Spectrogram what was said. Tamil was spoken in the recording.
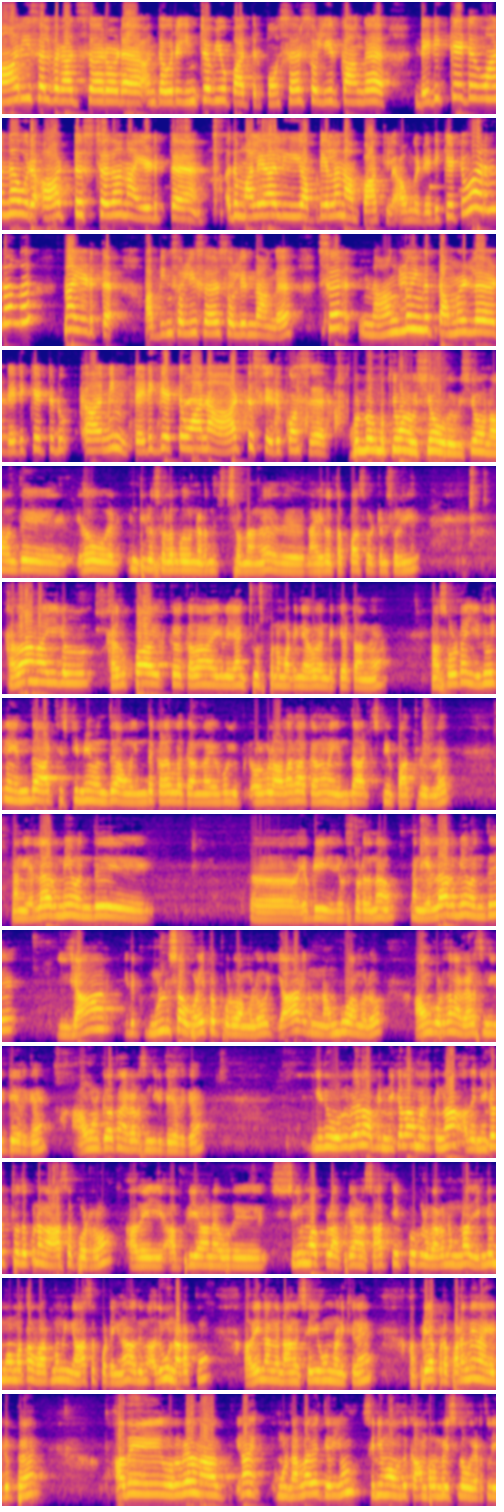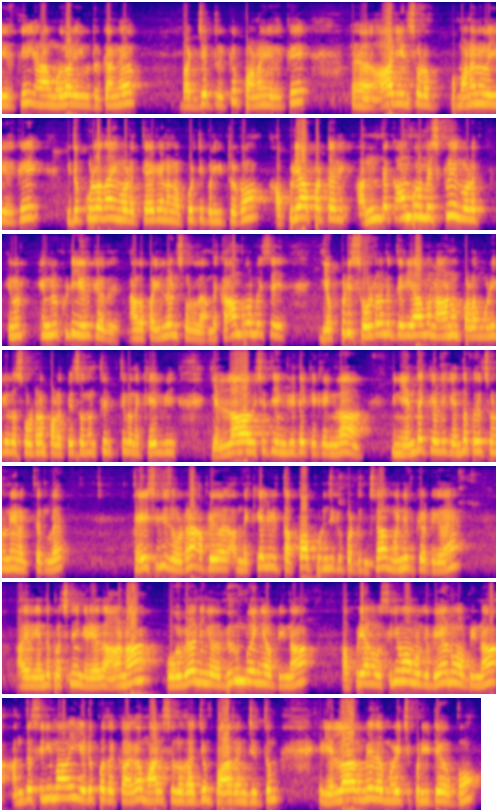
மாரி செல்வராஜ் சாரோட அந்த ஒரு இன்டர்வியூ பார்த்துருப்போம். சார் சொல்லியிருக்காங்க டெடிக்கேட்டிவான ஒரு ஆர்டிஸ்டை தான் நான் எடுத்தேன். அது மலையாளி அப்படியெல்லாம் நான் பார்க்கல. அவங்க டெடிகேட்டிவா இருந்தாங்க நான் எடுத்தேன். அப்படின்னு சொல்லி சார் சொல்லியிருந்தாங்க. சார் நாங்களும் இங்க தமிழ்ல டெடிகேட்டட் ஐ மீன் டெடிகேட்டிவான ஆர்டிஸ்ட் இருக்கோம் சார் இன்னொரு முக்கியமான விஷயம் ஒரு விஷயம் நான் வந்து ஏதோ ஒரு இன்டர்வியூ சொல்லும்போது நடந்துச்சு சொன்னாங்க. அது நான் ஏதோ தப்பாக சொல்லிட்டேன்னு சொல்லி. கதாநாயகிகள் கருப்பாக இருக்க கதாநாயகிகளை ஏன் சூஸ் பண்ண மாட்டேங்க என்று கேட்டாங்க. நான் சொல்கிறேன் இது வரைக்கும் எந்த ஆர்டிஸ்ட்டுமே வந்து அவங்க இந்த கலரில் இருக்காங்க இவங்க இவ்வளோ அழகாக இருக்காங்க நான் எந்த ஆர்டிஸ்ட்டையும் பார்த்தது இல்லை. நாங்கள் எல்லாருமே வந்து எப்படி எப்படி சொல்கிறதுனா நாங்கள் எல்லாருமே வந்து யார் இதுக்கு முழுசாக உழைப்ப போடுவாங்களோ யார் நம்ம நம்புவாங்களோ அவங்க கூட தான் நான் வேலை செஞ்சுக்கிட்டே இருக்கேன். அவங்களுக்காக தான் நான் வேலை செஞ்சுக்கிட்டே இருக்கேன். இது ஒருவேளை அப்படி நிகழாமல் இருக்குன்னா அதை நிகழ்த்துவதற்கும் நாங்கள் ஆசைப்படுறோம். அதை அப்படியான ஒரு சினிமாக்குள்ள அப்படியான சாத்தியக்கூறுகள் வரணும்னா அது எங்கள் மூலமாக தான் வரணும்னு நீங்கள் ஆசைப்பட்டீங்கன்னா அது அதுவும் நடக்கும். அதை நாங்கள் நாங்கள் செய்வோம்னு நினைக்கிறேன். அப்படியாப்பட்ட படங்களை நான் எடுப்பேன். அது ஒருவேளை நான் ஏன்னா உங்களுக்கு நல்லாவே தெரியும் சினிமா வந்து காம்ப்ரமைஸில் ஒரு இடத்துல இருக்குது ஏன்னா முதலாளிகள் இருக்காங்க பட்ஜெட் இருக்குது பணம் இருக்குது ஆடியன்ஸோட மனநிலை இருக்குது இதுக்குள்ளே தான் எங்களோட தேவையை நாங்கள் பூர்த்தி பண்ணிக்கிட்டு இருக்கோம். அப்படியாப்பட்ட அந்த காம்ப்ரமைஸ்க்கும் எங்களோட எங்கள் எங்கள்கிட்ட இருக்குது நான் அதை இல்லைன்னு சொல்லல. அந்த காம்ப்ரமைஸை எப்படி சொல்கிறேன்னு தெரியாமல் நானும் பல மொழிகளில் சொல்கிறேன் பல பேர் சொல்கிறேன் திருப்பி திருப்பி அந்த கேள்வி எல்லா விஷயத்தையும் எங்ககிட்ட கேட்குறீங்களா? நீங்கள் எந்த கேள்விக்கு எந்த பதில் சொல்லணும்னு எனக்கு தெரியல. தயவு செஞ்சு சொல்கிறேன் அப்படி அந்த கேள்வி தப்பாக புரிஞ்சுக்கப்பட்டுச்சுன்னா மன்னிப்பு கேட்டுக்கிறேன். அது எந்த பிரச்சனையும் கிடையாது. ஆனால் ஒருவேளை நீங்கள் அதை விரும்புவீங்க அப்படின்னா அப்படியான ஒரு சினிமா உங்களுக்கு வேணும் அப்படின்னா அந்த சினிமாவை எடுப்பதற்காக மாரி செல்வராஜும் பா ரஞ்சித்தும் எல்லாருமே இதை முயற்சி பண்ணிகிட்டே இருப்போம்.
